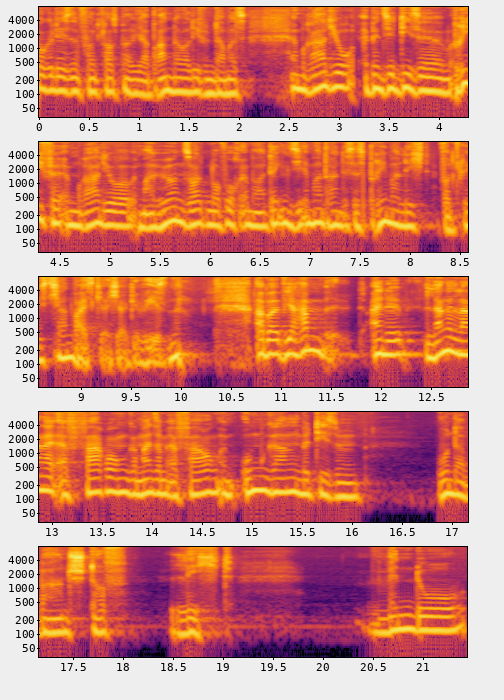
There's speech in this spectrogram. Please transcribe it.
vorgelesen von Klaus-Maria Brandauer, liefen damals im Radio. Wenn Sie diese Briefe im Radio mal hören sollten, wo auch immer, denken Sie immer dran, es ist Bremer Licht von Christian Weiskircher gewesen. Aber wir haben eine lange, lange Erfahrung, gemeinsame Erfahrung im Umgang mit diesem wunderbaren Stoff Licht. Wenn du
